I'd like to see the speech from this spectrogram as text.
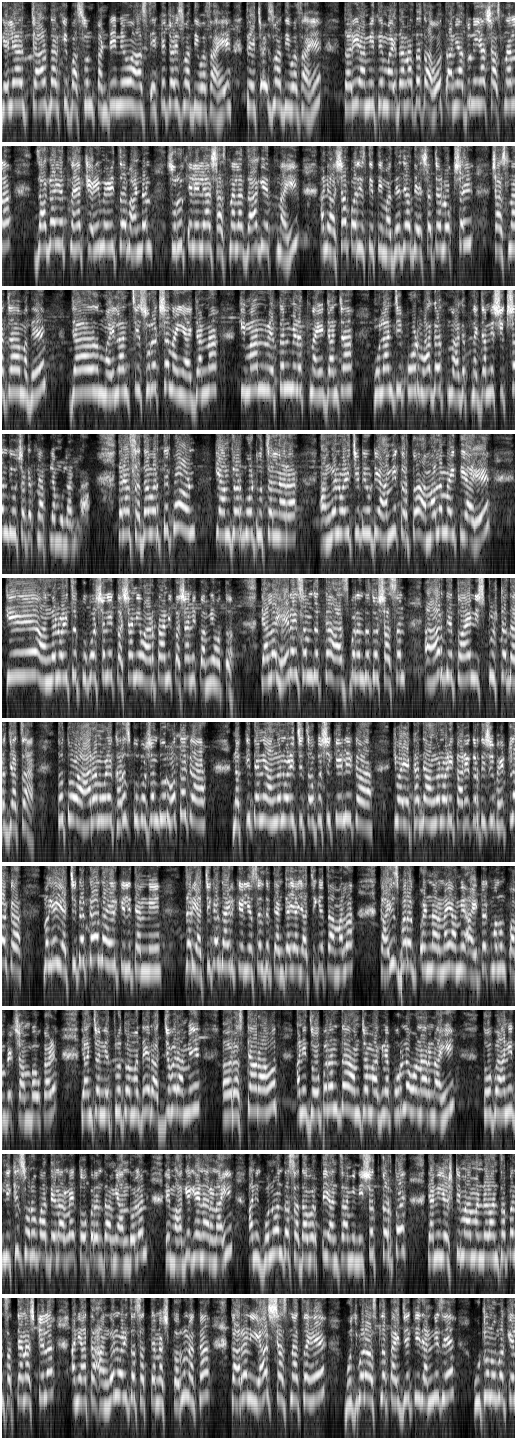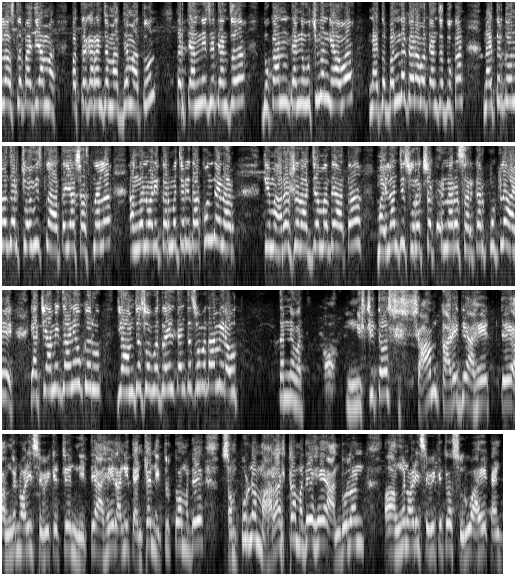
गेल्या चार तारखेपासून कंटिन्यू आज एकेचाळीसवा दिवस आहे त्रेचाळीसवा दिवस आहे. तरी आम्ही ते मैदानातच आहोत आणि अजूनही या शासनाला जागा येत नाही. खेळीमेळीचं भांडण सुरू केलेल्या शासनाला जाग येत नाही. आणि अशा परिस्थितीमध्ये ज्या देशाच्या लोकशाही शासनाच्या मध्ये ज्या महिलांची सुरक्षा नाही आहे ज्यांना किमान वेतन मिळत नाही ज्यांच्या मुलांची पोट भागत भागत नाही ज्यांनी शिक्षण देऊ शकत नाही आपल्या मुलांना तर या सदावर्ते कोण की आमच्यावर बोट उचलणारा? अंगणवाडीची ड्युटी आम्ही करतो आम्हाला माहिती आहे की अंगणवाडीचं कुपोषण हे कशाने वाढतं आणि कशाने कमी होतं? त्याला हे नाही समजत का आजपर्यंत जो शासन आहार देतो आहे निष्कृष्ट दर्जाचा तो तो आहारामुळे खरंच कुपोषण दूर होतं का? नक्की त्यांनी अंगणवाडीची चौकशी केली का? किंवा एखाद्या अंगणवाडी कार्यकर्त्याशी भेटला का? मग हे याचिका का दायर केली त्यांनी? जर याचिका दायर केली असेल तर त्यांच्या या याचिकेचा आम्हाला काहीच फरक पडणार नाही. आम्ही आयटक म्हणून कॉम्रेड श्यामभाऊ काळे यांच्या नेतृत्वामध्ये राज्यभर आम्ही रस्त्यावर आहोत आणि जोपर्यंत आमच्या मागण्या पूर्ण होणार नाही तो आणि लिखित स्वरूपात देणार नाही तोपर्यंत आम्ही आंदोलन हे मागे घेणार नाही. आणि गुणवंत सदावर्ते यांचा आम्ही निषेध करतोय. त्यांनी एस टी महामंडळांचा पण सत्यानाश केला आणि आता अंगणवाडीचा सत्यानाश करू नका. कारण याच शासनाचं हे भुजबळ असलं पाहिजे की त्यांनीच हे उठून उभं केलं असलं पाहिजे. या पत्रकारांच्या माध्यम माध्यमातून तर त्यांनी जे त्यांचं दुकान त्यांनी उचलून घ्यावं नाहीतर बंद करावं त्यांचं दुकान. नाहीतर दोन हजार चोवीसला आता या शासनाला अंगणवाडी कर्मचारी दाखवून देणार की महाराष्ट्र राज्यामध्ये आता महिलांची सुरक्षा करणारं सरकार कुठलं आहे याची आम्ही जाणीव करू. जे आमच्यासोबत राहील त्यांच्यासोबत आम्ही राहू. धन्यवाद. निश्चितच श्याम काळे जे आहेत ते अंगणवाडी सेविकेचे नेते आहेत आणि त्यांच्या नेतृत्वामध्ये संपूर्ण महाराष्ट्रामध्ये हे आंदोलन अंगणवाडी सेविकेचं सुरू आहे. त्यां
